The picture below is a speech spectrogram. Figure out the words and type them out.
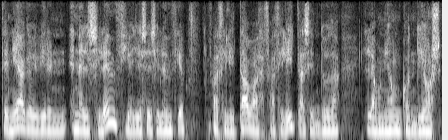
tenía que vivir en, el silencio y ese silencio facilitaba, facilita sin duda la unión con Dios.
